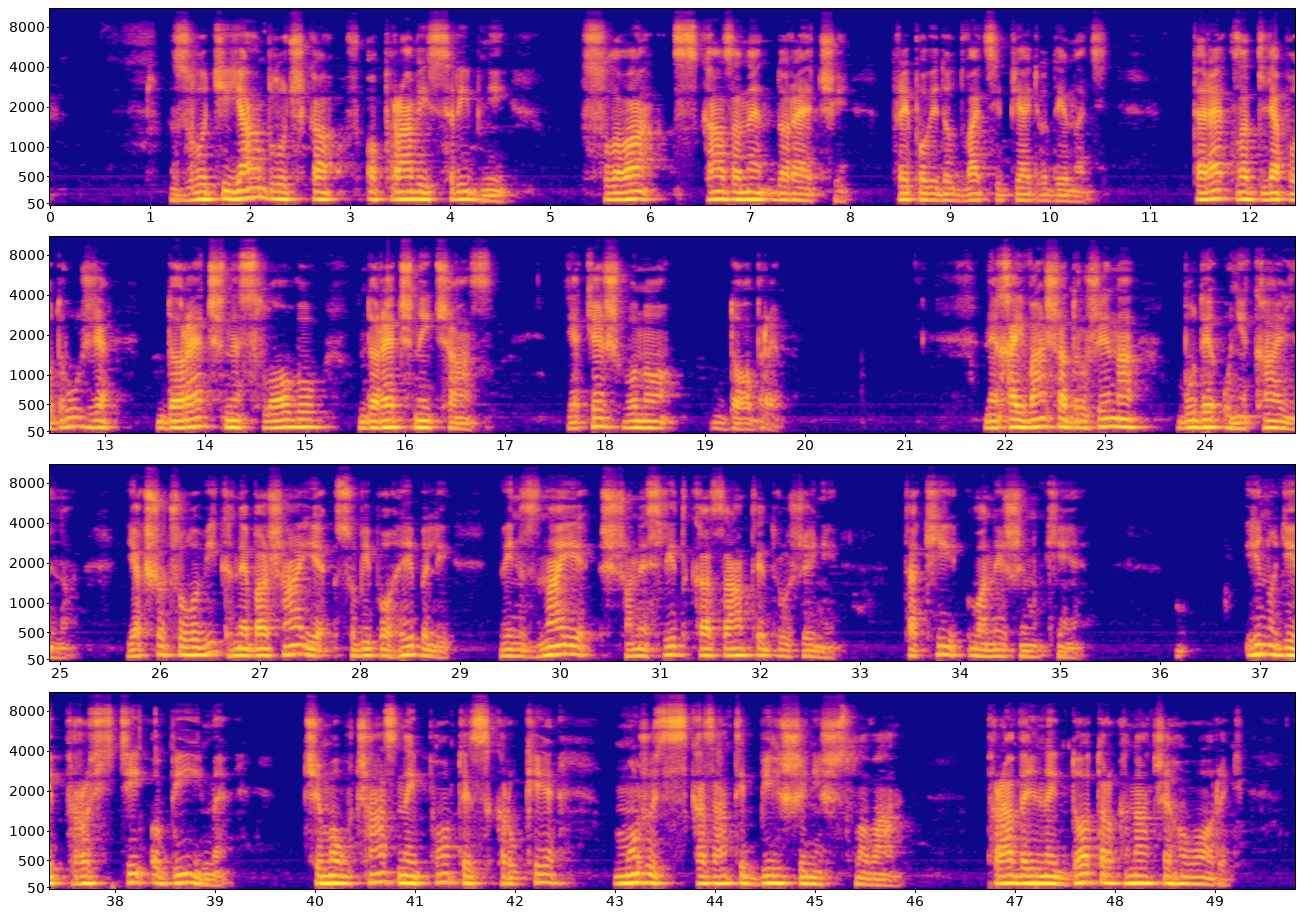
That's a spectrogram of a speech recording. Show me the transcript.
Золоті яблучка в оправі срібній, слова сказане до речі, приповідок 25.11. Переклад для подружжя доречне слово, доречний час. Яке ж воно добре. Нехай ваша дружина буде унікальна. Якщо чоловік не бажає собі погибелі, він знає, що не слід казати дружині. Такі вони жінки. Іноді прості обійми чи мовчазний потиск руки можуть сказати більше, ніж слова. Правильний доторк наче говорить:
